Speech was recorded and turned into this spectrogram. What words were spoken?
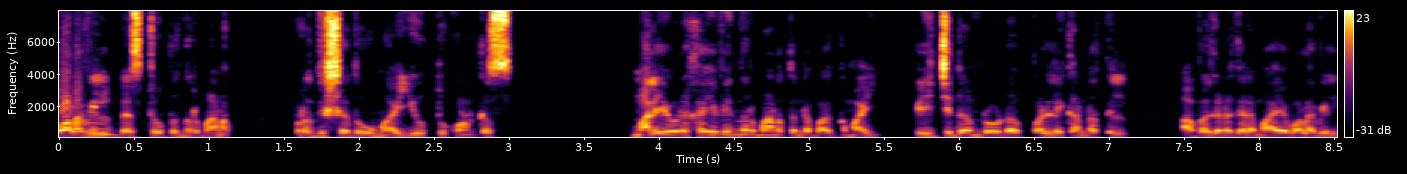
വളവിൽ ബസ് സ്റ്റോപ്പ് നിർമ്മാണം പ്രതിഷേധവുമായി യൂത്ത് കോൺഗ്രസ്. മലയോര ഹൈവേ നിർമ്മാണത്തിന്റെ ഭാഗമായി പീച്ച് ഡാം റോഡ് പള്ളിക്കണ്ടത്തിൽ അപകടകരമായ വളവിൽ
